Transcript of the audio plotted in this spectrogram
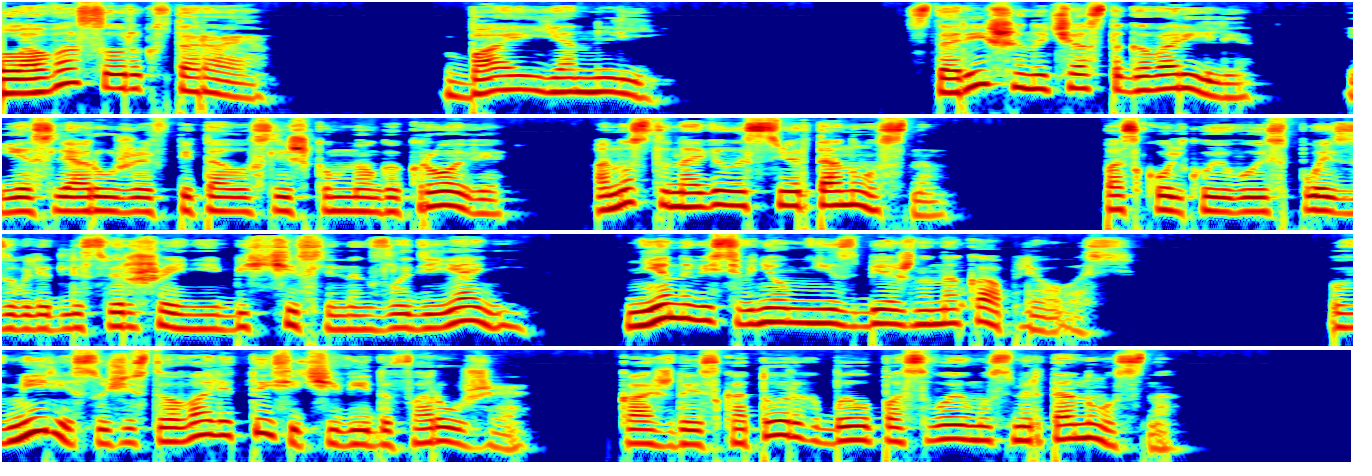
Глава 42. Бай Ян Ли. Старейшины часто говорили, если оружие впитало слишком много крови, оно становилось смертоносным. Поскольку его использовали для свершения бесчисленных злодеяний, ненависть в нем неизбежно накапливалась. В мире существовали тысячи видов оружия, каждое из которых было по-своему смертоносно –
